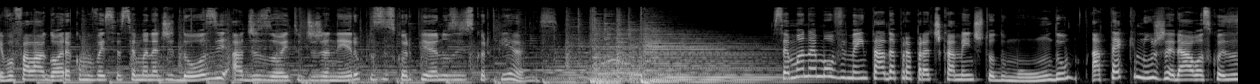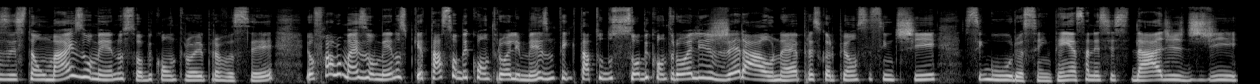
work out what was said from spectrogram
Eu vou falar agora como vai ser a semana de 12 a 18 de janeiro para os escorpianos e escorpianas. Semana é movimentada para praticamente todo mundo, até que no geral as coisas estão mais ou menos sob controle para você. Eu falo mais ou menos porque tá sob controle mesmo, tem que estar tá tudo sob controle geral, né, para escorpião se sentir seguro assim. Tem essa necessidade de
